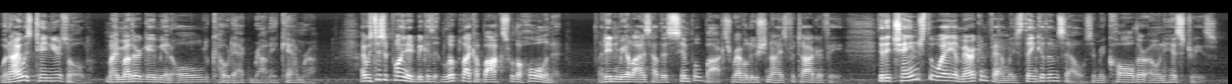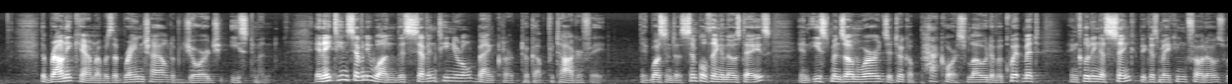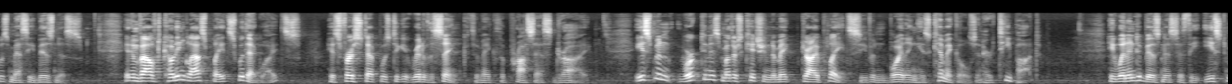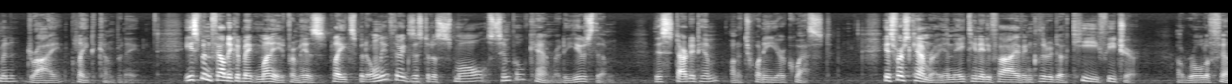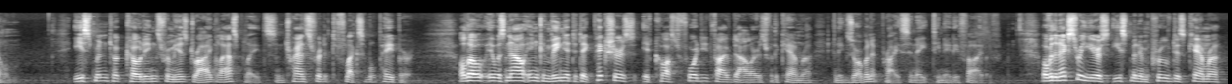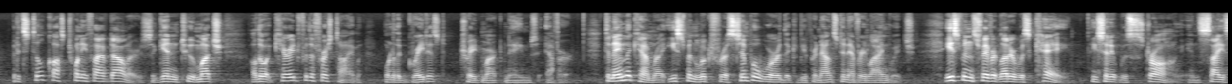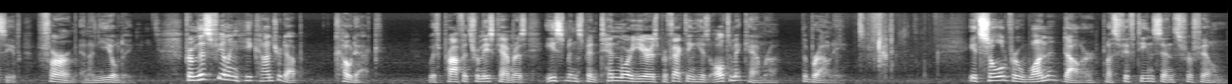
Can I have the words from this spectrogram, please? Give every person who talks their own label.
Speaker 1: When I was 10 years old, my mother gave me an old Kodak Brownie camera. I was disappointed because it looked like a box with a hole in it. I didn't realize how this simple box revolutionized photography. That it changed the way American families think of themselves and recall their own histories. The Brownie camera was the brainchild of George Eastman. In 1871, this 17-year-old bank clerk took up photography. It wasn't a simple thing in those days. In Eastman's own words, it took a packhorse load of equipment including a sink because making photos was messy business. It involved coating glass plates with egg whites. His first step was to get rid of the sink to make the process dry. Eastman worked in his mother's kitchen to make dry plates, even boiling his chemicals in her teapot. He went into business as the Eastman Dry Plate Company. Eastman felt he could make money from his plates, but only if there existed a small, simple camera to use them. This started him on a 20-year quest. His first camera in 1885 included a key feature, a roll of film. Eastman took coatings from his dry glass plates and transferred it to flexible paper. Although it was now inconvenient to take pictures, it cost $45 for the camera, an exorbitant price in 1885. Over the next three years, Eastman improved his camera, but it still cost $25, again too much, although it carried for the first time one of the greatest trademark names ever. To name the camera, Eastman looked for a simple word that could be pronounced in every language. Eastman's favorite letter was K. He said it was strong, incisive, firm, and unyielding. From this feeling, he conjured up Kodak. With profits from these cameras, Eastman spent 10 more years perfecting his ultimate camera, the Brownie. It sold for $1 plus 15 cents for film.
